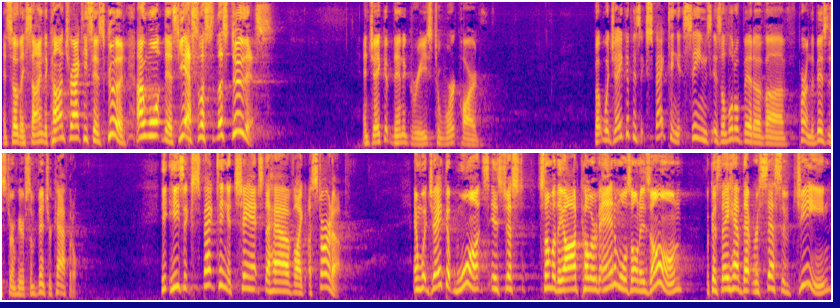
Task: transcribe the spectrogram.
And so they signed the contract. He says, Good, I want this. Yes, let's, let's do this. And Jacob then agrees to work hard but what Jacob is expecting, it seems, is a little bit of, uh, pardon the business term here, some venture capital. He, he's expecting a chance to have like a startup. And what Jacob wants is just some of the odd colored animals on his own because they have that recessive gene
